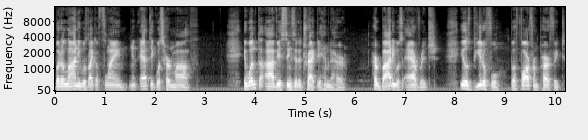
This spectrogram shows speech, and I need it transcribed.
but Alani was like a flame, and Ethic was her moth. It wasn't the obvious things that attracted him to her. Her body was average. It was beautiful, but far from perfect,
